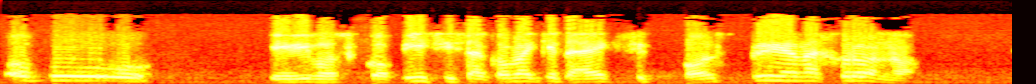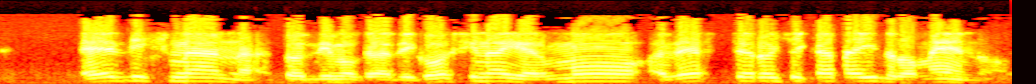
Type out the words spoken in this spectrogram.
όπου οι δημοσκοπήσεις ακόμα και τα exit polls πριν ένα χρόνο έδειχναν τον δημοκρατικό συναγερμό δεύτερο και καταϊδρωμένο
